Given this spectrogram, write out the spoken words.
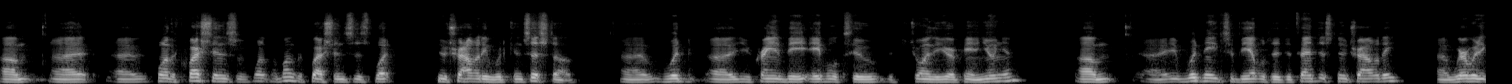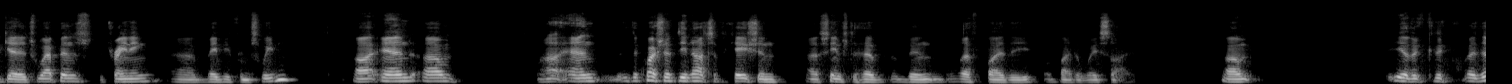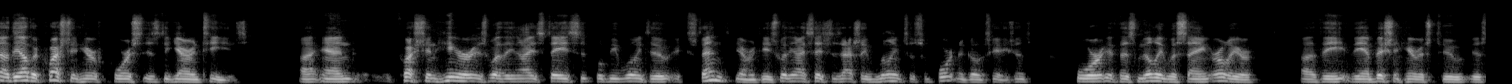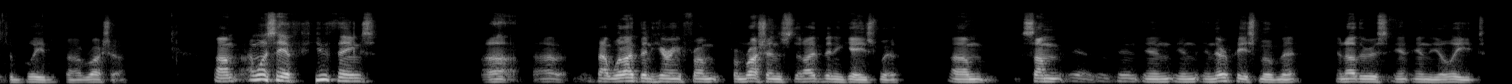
Um, uh, uh, one of the questions, one, among the questions, is what neutrality would consist of. Uh, would uh, Ukraine be able to join the European Union? Um, uh, it would need to be able to defend its neutrality. where would it get its weapons, training, maybe from Sweden? And, um, and the question of denazification uh, seems to have been left by the by the wayside. Um, yeah, the, the, the, other question here, of course, is the guarantees. Uh, and the question here is whether the United States will be willing to extend guarantees, whether the United States is actually willing to support negotiations, or if, as Milley was saying earlier, uh, the, the ambition here is to, is to bleed uh, Russia. Um, I want to say a few things uh, uh, about what I've been hearing from, from Russians that I've been engaged with, um, some in, in, in their peace movement and others in, in the elite.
